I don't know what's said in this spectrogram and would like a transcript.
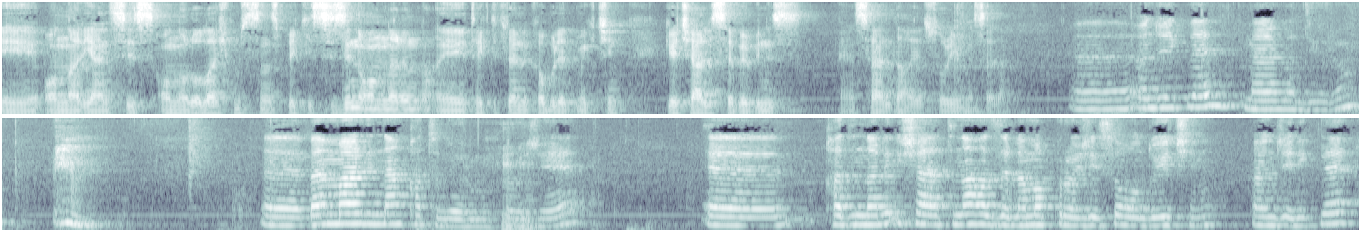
Ee, onlar yani siz onlara ulaşmışsınız. Peki sizin onların e, tekliflerini kabul etmek için geçerli sebebiniz? Yani Selda'ya sorayım mesela. Ee, öncelikle merhaba diyorum. ee, ben Mardin'den katılıyorum bu projeye. Ee, kadınları iş hayatına hazırlama projesi olduğu için öncelikle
